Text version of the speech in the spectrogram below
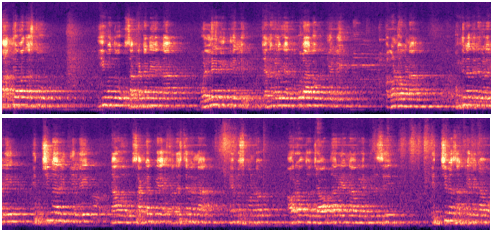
ಸಾಧ್ಯವಾದಷ್ಟು ಈ ಒಂದು ಸಂಘಟನೆಯನ್ನು ಒಳ್ಳೆಯ ರೀತಿಯಲ್ಲಿ ಜನಗಳಿಗೆ ಅನುಕೂಲ ರೀತಿಯಲ್ಲಿ ತಗೊಂಡು ಹೋಗೋಣ. ಮುಂದಿನ ದಿನಗಳಲ್ಲಿ ಹೆಚ್ಚಿನ ರೀತಿಯಲ್ಲಿ ನಾವು ಸಂಘಕ್ಕೆ ಸದಸ್ಯರನ್ನು ನೇಮಿಸಿಕೊಂಡು ಅವರ ಒಂದು ಜವಾಬ್ದಾರಿಯನ್ನು ಅವರಿಗೆ ತಿಳಿಸಿ ಹೆಚ್ಚಿನ ಸಂಖ್ಯೆಯಲ್ಲಿ ನಾವು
